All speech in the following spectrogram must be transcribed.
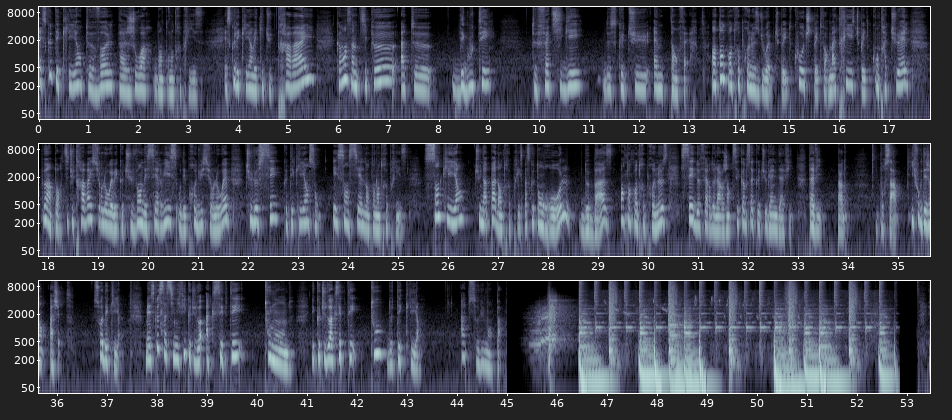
Est-ce que tes clients te volent ta joie dans ton entreprise? Est-ce que les clients avec qui tu travailles commencent un petit peu à te dégoûter, te fatiguer de ce que tu aimes tant faire? En tant qu'entrepreneuse du web, tu peux être coach, tu peux être formatrice, tu peux être contractuelle, peu importe. Si tu travailles sur le web et que tu vends des services ou des produits sur le web, tu le sais que tes clients sont essentiels dans ton entreprise. Sans clients, tu n'as pas d'entreprise parce que ton rôle de base en tant qu'entrepreneuse, c'est de faire de l'argent. C'est comme ça que tu gagnes ta vie. Ta vie pardon. Pour ça, il faut que des gens achètent, soit des clients. Mais est-ce que ça signifie que tu dois accepter tout le monde et que tu dois accepter tout de tes clients? Absolument pas.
